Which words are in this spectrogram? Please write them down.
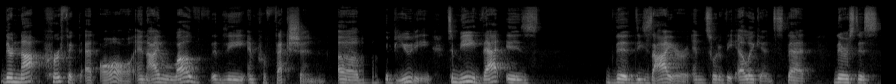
They're not perfect at all. And I love the imperfection of the beauty. To me, that is the desire and sort of the elegance that there's this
